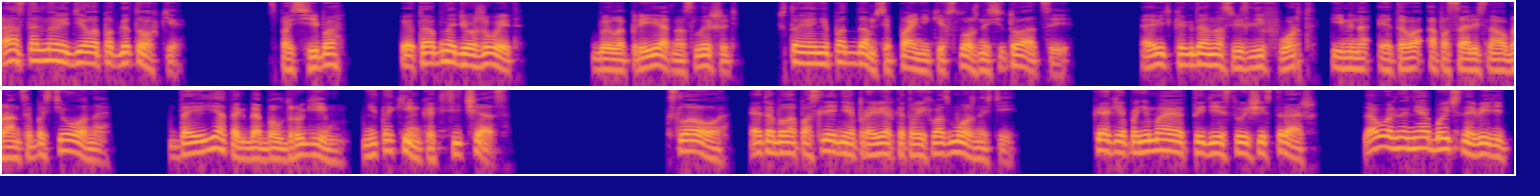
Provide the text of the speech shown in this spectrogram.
а остальное дело подготовки. Спасибо. Это обнадеживает. Было приятно слышать, что я не поддамся панике в сложной ситуации. А ведь когда нас везли в форт, именно этого опасались новобранцы Бастиона. Да и я тогда был другим, не таким, как сейчас. К слову, это была последняя проверка твоих возможностей. Как я понимаю, ты действующий страж. Довольно необычно видеть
